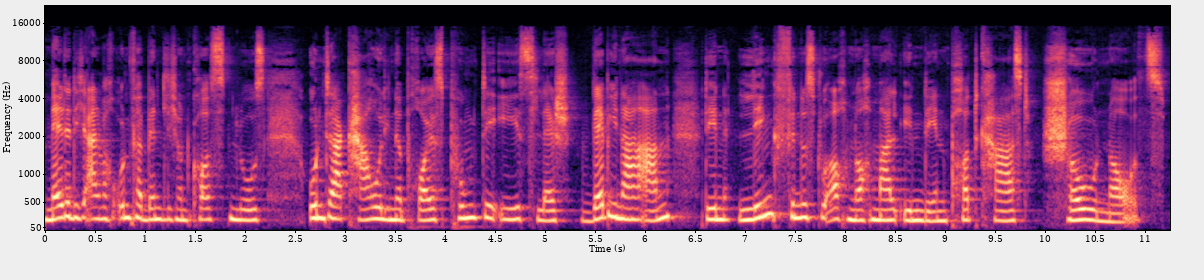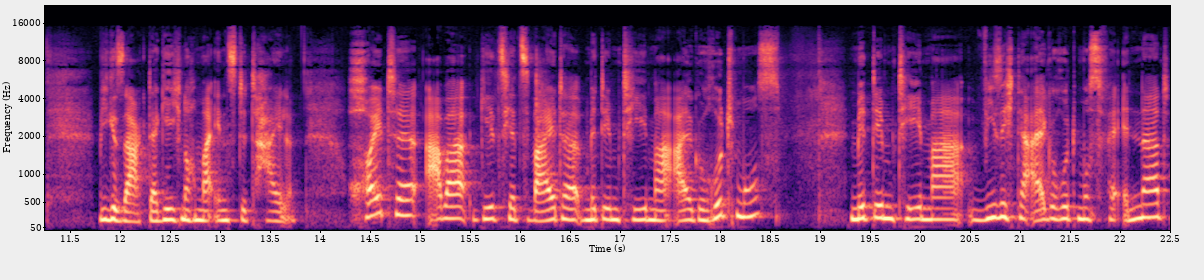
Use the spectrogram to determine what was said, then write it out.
Melde dich einfach unverbindlich und kostenlos unter carolinepreuß.de slash Webinar an. Den Link findest du auch nochmal in den Podcast Show Notes. Wie gesagt, da gehe ich nochmal ins Detail. Heute aber geht es jetzt weiter mit dem Thema Algorithmus mit dem Thema, wie sich der Algorithmus verändert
